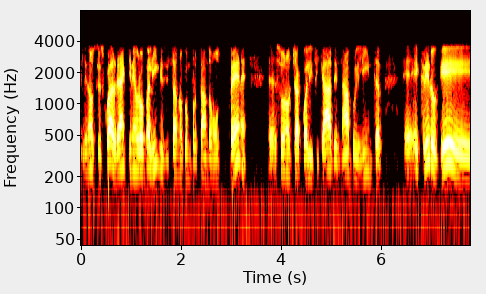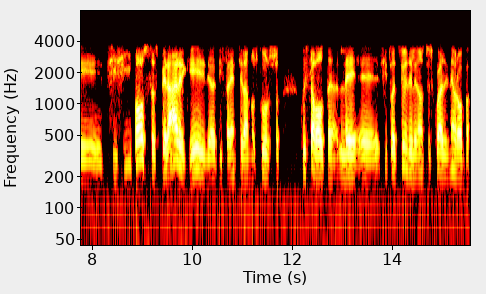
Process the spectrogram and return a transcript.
le nostre squadre anche in Europa League si stanno comportando molto bene, eh, sono già qualificate il Napoli, l'Inter eh, e credo che si, si, possa sperare che a differenza dell'anno scorso questa volta le eh, situazioni delle nostre squadre in Europa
